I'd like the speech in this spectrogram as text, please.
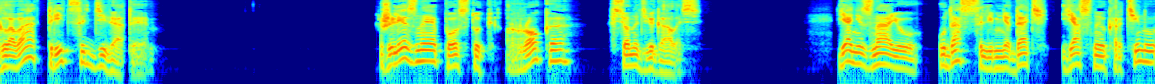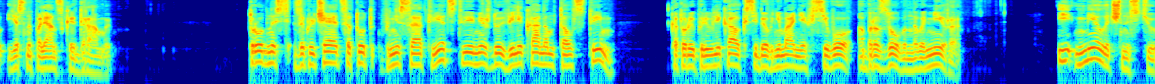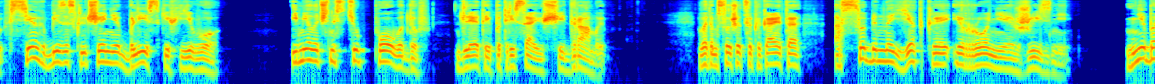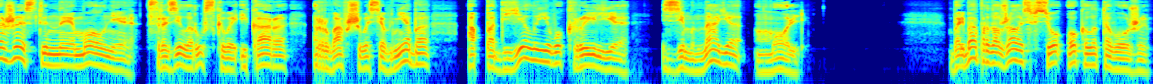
Глава 39. Железная поступь Рока все надвигалась. Я не знаю, удастся ли мне дать ясную картину яснополянской драмы. Трудность заключается тут в несоответствии между великаном Толстым, который привлекал к себе внимание всего образованного мира, и мелочностью всех без исключения близких его, и мелочностью поводов для этой потрясающей драмы. В этом слышится какая-то особенно едкая ирония жизни. Небожественная молния сразила русского икара, рвавшегося в небо, а подъела его крылья земная моль. Борьба продолжалась все около того же.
